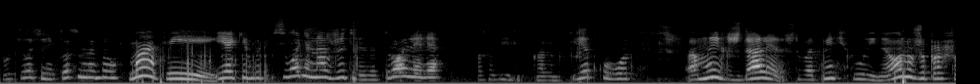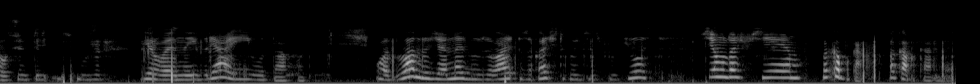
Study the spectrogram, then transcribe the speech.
получилось. Сегодня кто с нами был? Матвей! Я Кирбик. Сегодня нас жители затроллили. Посадили, так скажем, в клетку. Вот. А мы их ждали, чтобы отметить Хэллоуин. А он уже прошел. Сегодня три- уже 1 ноября и вот так вот. Вот, ладно, друзья, на этом заканчивать. Такое нас получилось. Всем удачи, всем Пока-пока. пока-пока, ребят.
